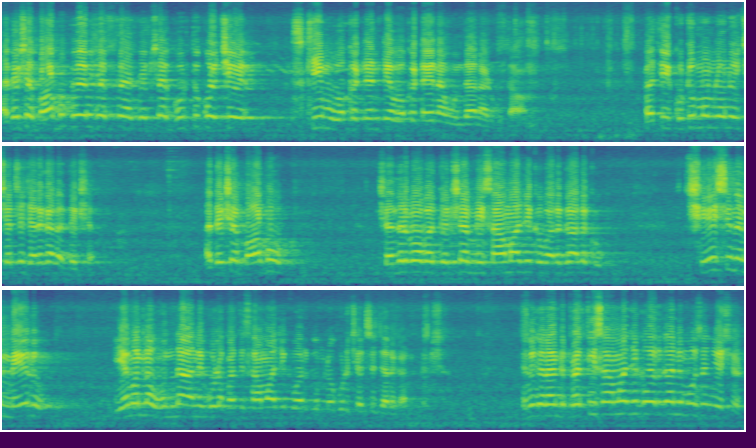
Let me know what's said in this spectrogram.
అధ్యక్ష బాబు పేరు చెప్తే అధ్యక్ష గుర్తుకొచ్చే స్కీమ్ ఒకటంటే ఒకటైనా ఉందా అని అడుగుతాం ప్రతి కుటుంబంలోనూ ఈ చర్చ జరగాలి అధ్యక్ష. అధ్యక్ష బాబు చంద్రబాబు అధ్యక్ష మీ సామాజిక వర్గాలకు చేసిన మేలు ఏమన్నా ఉందా అని కూడా ప్రతి సామాజిక వర్గంలో కూడా చర్చ జరగాలి అధ్యక్ష. ప్రతి సామాజిక వర్గాన్ని మోసం చేశాడు.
